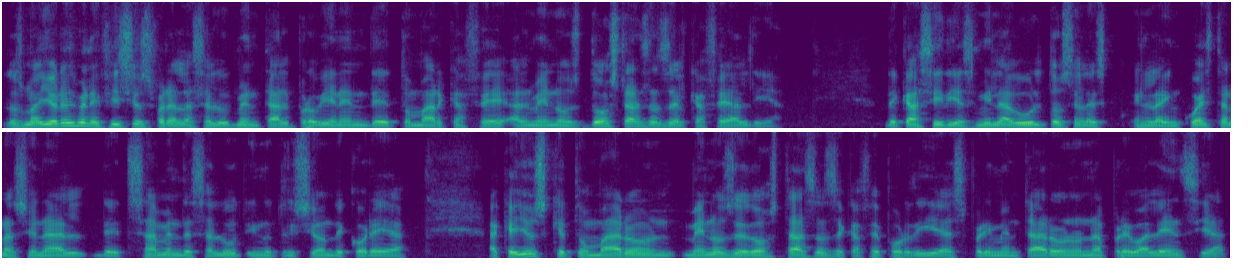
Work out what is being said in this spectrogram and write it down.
Los mayores beneficios para la salud mental provienen de tomar café al menos dos tazas del café al día de casi 10.000 adultos en la, en la, encuesta nacional de examen de salud y nutrición de Corea, aquellos que tomaron menos de dos tazas de café por día experimentaron una prevalencia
